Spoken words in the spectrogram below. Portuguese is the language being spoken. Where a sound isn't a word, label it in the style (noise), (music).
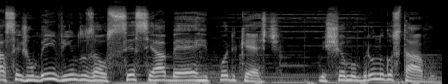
Olá, sejam bem-vindos ao CCABR Podcast. Me chamo Bruno Gustavo.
